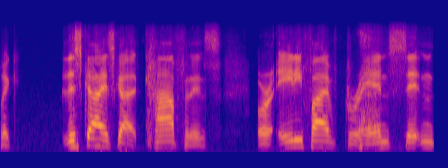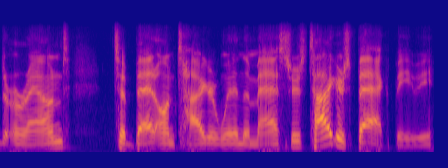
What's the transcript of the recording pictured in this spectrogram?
Like, this guy's got confidence or 85 grand sitting around to bet on Tiger winning the Masters. Tiger's back, baby.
